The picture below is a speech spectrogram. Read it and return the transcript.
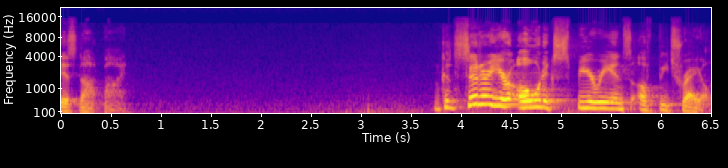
is not mine. Consider your own experience of betrayal.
